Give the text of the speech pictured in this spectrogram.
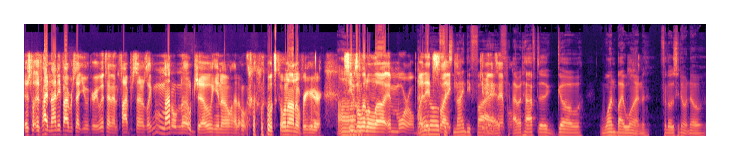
there's, there's probably 95% you agree with and then 5% I was like mm, i don't know joe you know i don't what's going on over here um, seems a little uh, immoral but it's like it's 95 i would have to go one by one for those who don't know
